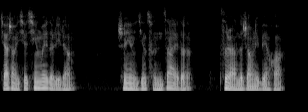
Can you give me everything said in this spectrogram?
加上一些轻微的力量，顺应已经存在的自然的张力变化。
